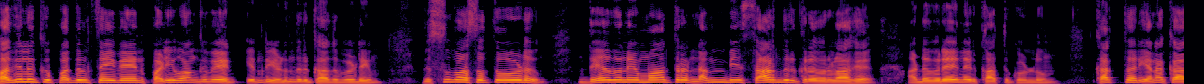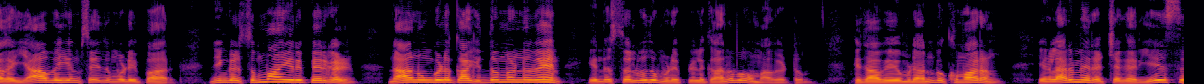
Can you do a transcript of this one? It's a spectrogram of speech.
பதிலுக்கு பதில் செய்வேன் பழி வாங்குவேன் என்று எழுந்திருக்காதபடி விசுவாசத்தோடு தேவனை மாத்திர நம்பி சார்ந்திருக்கிறவர்களாக ஆண்டவரே நீர் காத்துக்கொள்ளும். கர்த்தர் எனக்காக யாவையும் செய்து முடிப்பார். நீங்கள் சும்மா இருப்பீர்கள். நான் உங்களுக்காக யுத்தம் பண்ணுவேன் என்று சொல்வது உம்முடைய பிள்ளைக்கு அனுபவமாகட்டும். பிதாவே உம்முடைய அன்பு குமாரன் எங்கள் அருமை ரட்சகர் இயேசு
